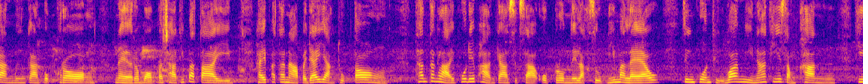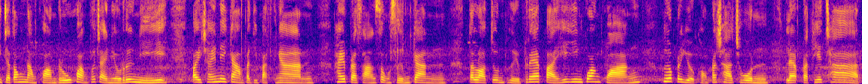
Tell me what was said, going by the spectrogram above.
การเมืองการปกครอง ในระบอบประชาธิปไตย ให้พัฒนาไปได้อย่างถูกต้อง ท่านทั้งหลายผู้ได้ผ่านการศึกษาอบรมในหลักสูตรนี้มาแล้ว จึงควรถือว่ามีหน้าที่สำคัญ ที่จะต้องนำความรู้ความเข้าใจในเรื่องนี้ ไปใช้ในการปฏิบัติงาน ให้ประสานส่งเสริมกัน ตลอดจนเผยแพร่ไปให้ยิ่งกว้างขวาง เพื่อประโยชน์ของประชาชนและประเทศชาติ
